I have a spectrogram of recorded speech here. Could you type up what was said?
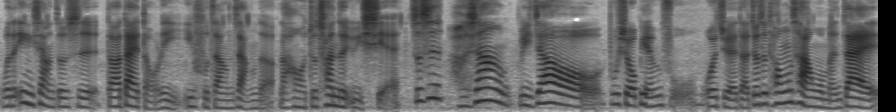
我的印象就是都要戴斗笠，衣服脏脏的，然后就穿着雨鞋，就是好像比较不修边幅。我觉得就是通常我们在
